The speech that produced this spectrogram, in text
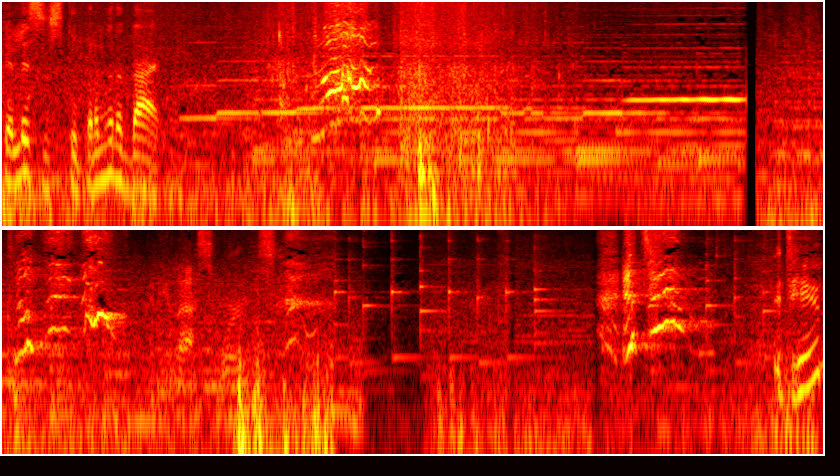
Okay, listen, stupid. I'm gonna die. No! No! Any last words? It's him! It's him?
